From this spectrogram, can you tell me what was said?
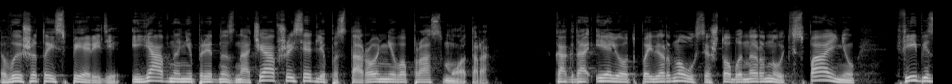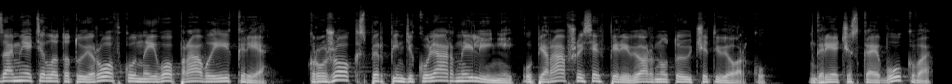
вышитой спереди и явно не предназначавшейся для постороннего просмотра. Когда Элliot повернулся, чтобы нырнуть в спальню, Фиби заметила татуировку на его правой икре. Кружок с перпендикулярной линией, упиравшийся в перевернутую четверку. Греческая буква,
